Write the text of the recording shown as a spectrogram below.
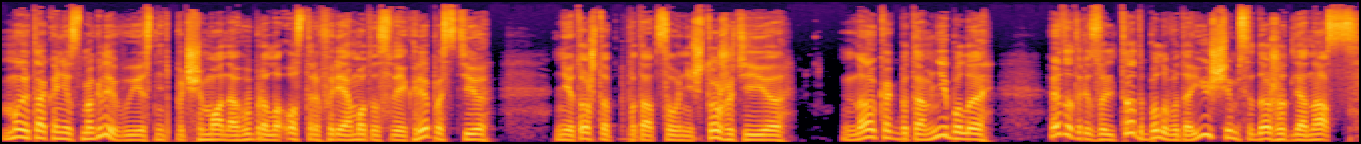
Мы так и не смогли выяснить, почему она выбрала остров Ириамото своей крепостью, не то чтобы попытаться уничтожить её, но как бы там ни было, этот результат был выдающимся даже для нас.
